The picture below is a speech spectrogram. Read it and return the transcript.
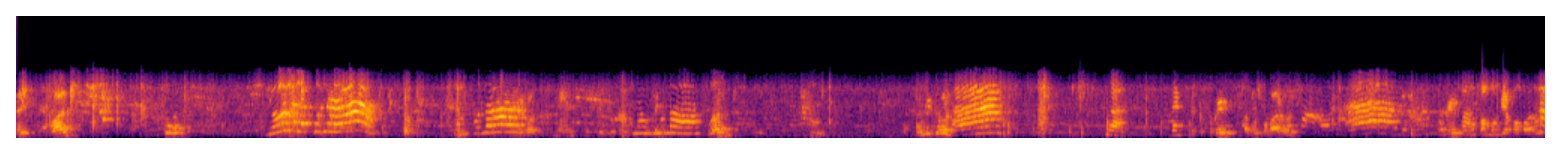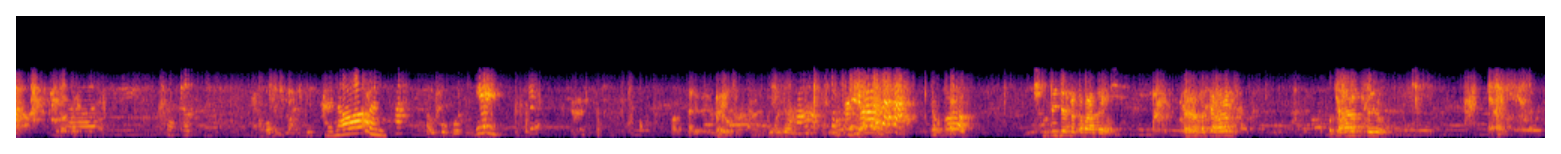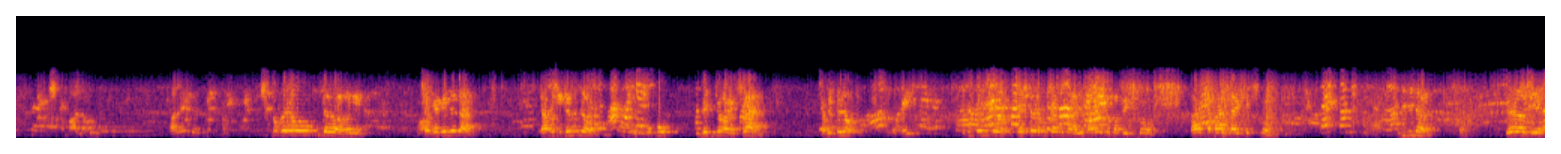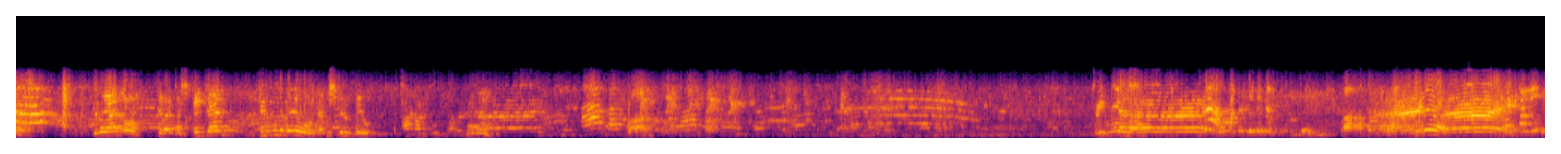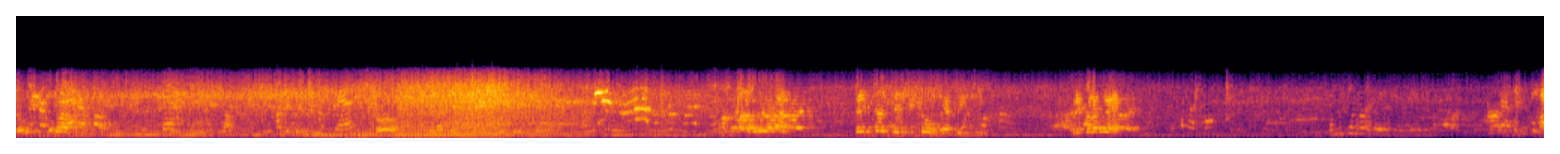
Okay, one, two, Yun, alam ko na! Alam ko na! Alam ko na! one, two. Ang likod. Ah! Okay, tapos pumalo. Ah! Okay, pangkopya po ako. Ganon! Yay! Yan pa. Suti dyan, nagkabahan kayo. Magkaharap. Magkaharap kayo. Gusto kayo dalawa, mali. Kaya ganyan na. Tapos igano nyo. Upo. Ibig nyo ayos. Yan. Sabit kayo. Okay. Ibig nyo. Basta lang magkano tayo para ito mabig mo. Para tabahan tayo six mo. Hindi. Kaya lang siya na. Di ba yan? O. Di ba? Tapos kayo dyan. Sino muna kayo. Tapos kayo kayo. Oo. Wait yan ha. Send dyan, send dito. Kaya thank you. Ulit na lang yan.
